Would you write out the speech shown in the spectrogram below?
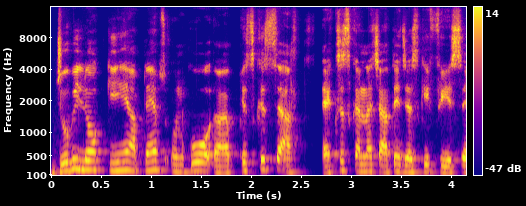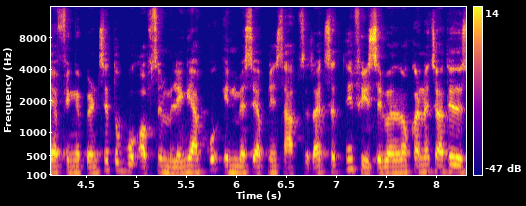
जो भी लॉक किए हैं आपने एप्स उनको किस किस से एक्सेस करना चाहते हैं, जैसे कि फेस से या फिंगरप्रिंट से तो वो ऑप्शन मिलेंगे आपको। इनमें से अपने हिसाब से रख सकते हैं। फेस से भी अनलॉक करना चाहते हैं तो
